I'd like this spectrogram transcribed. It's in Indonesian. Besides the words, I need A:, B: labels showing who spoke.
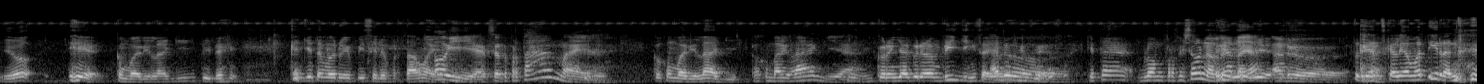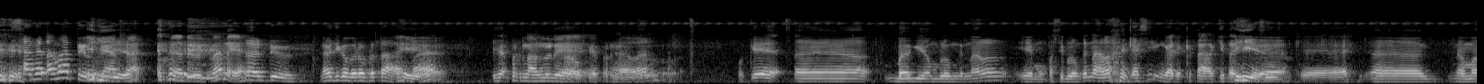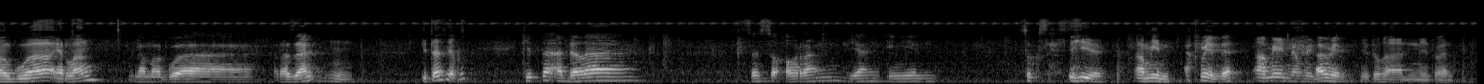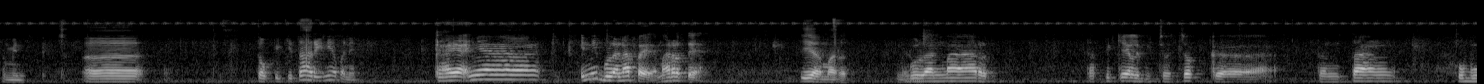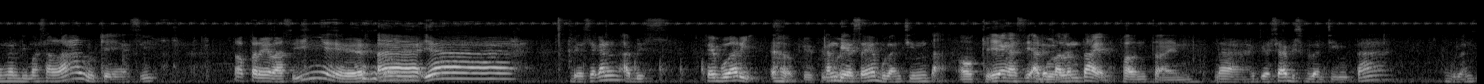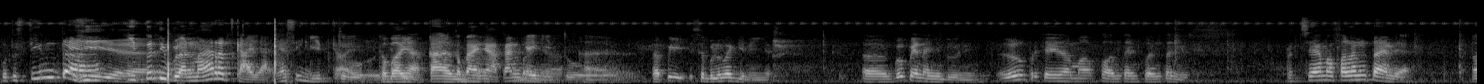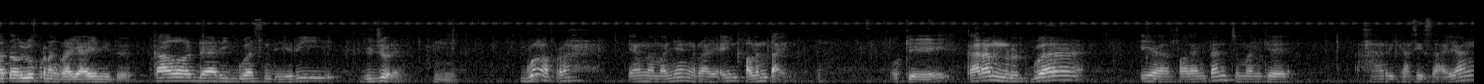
A: Yuk, iya, kembali lagi tidak kan kita baru episode pertama ya.
B: Oh iya, episode pertama ya.
A: Kok kembali lagi?
B: Kok kembali lagi ya?
A: Hmm, Kurang jago dalam bridging saya.
B: Aduh, kita belum profesional ternyata ya.
A: Iya.
B: Aduh,
A: Terlihat sekali amatiran.
B: sangat amatir ternyata. Aduh, gimana ya?
A: Aduh.
B: Nah juga baru pertama.
A: Iya.
B: Ya perkenalan dulu deh.
A: Oke, perkenalan.
B: Aduh.
A: Oke, eh, bagi yang belum kenal, ya emang pasti belum kenal.
B: Oke sih nggak ada kenal kita juga
A: Iya.
B: sih. Oke.
A: Eh, nama gua Erlang.
B: Nama gua Razan.
A: Hmm. Kita siapa?
B: Kita adalah seseorang yang ingin sukses.
A: Iya, Amin.
B: Amin ya.
A: Amin, amin.
B: Amin.
A: Ya Tuhan, ya Tuhan. Amin. Eh, topik kita hari ini apa nih?
B: Kayaknya ini bulan apa ya? Maret ya?
A: Iya, Maret.
B: bulan Maret tapi kayak lebih cocok ke tentang hubungan di masa lalu kayaknya sih
A: Apa relasinya ya?
B: Eh, ya biasanya kan abis Februari
A: Oke,
B: kan
A: Februari.
B: biasanya bulan cinta
A: Oke.
B: iya nggak sih ada
A: Bulan-
B: Valentine
A: Valentine.
B: nah biasanya abis bulan cinta bulan putus cinta
A: Iya.
B: itu di bulan Maret kayaknya sih gitu
A: Kayak- Kebanyakan.
B: Kebanyakan kayak
A: Kebanyakan.
B: gitu.
A: Tapi sebelumnya gini ya. Gue pengen nanya dulu nih. Lu percaya sama Valentine Valentine gitu?
B: percaya sama Valentine ya
A: Atau lu pernah ngerayain gitu?
B: kalau dari gua sendiri jujur ya
A: Hmm.
B: gue nggak pernah yang namanya ngerayain Valentine
A: Oke.
B: karena menurut gue ya Valentine cuman kayak hari kasih sayang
